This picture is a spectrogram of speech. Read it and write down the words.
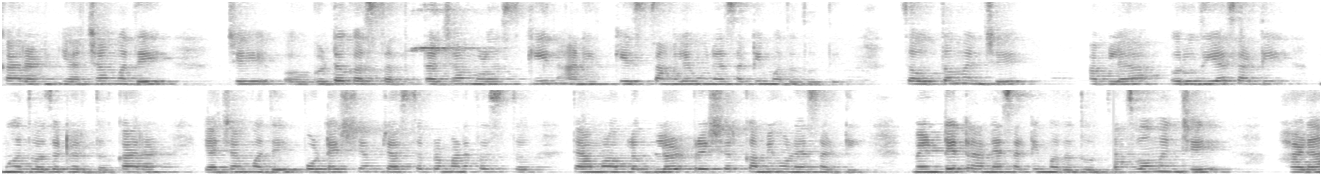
कारण याच्यामध्ये जे घटक असतात त्याच्यामुळं स्किन आणि केस चांगले होण्यासाठी मदत होते. चौथं म्हणजे आपल्या हृदयासाठी महत्त्वाचं ठरतं. कारण याच्यामध्ये पोटॅशियम जास्त प्रमाणात असतं. त्यामुळं आपलं ब्लड प्रेशर कमी होण्यासाठी मेंटेन राहण्यासाठी मदत होते. पाचवं म्हणजे हाडा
